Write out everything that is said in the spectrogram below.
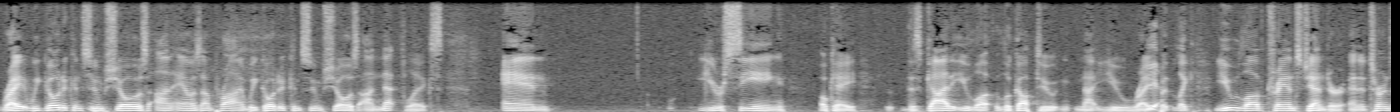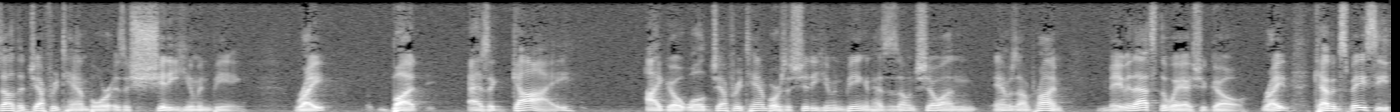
right? We go to consume shows on Amazon Prime, we go to consume shows on Netflix and you're seeing okay this guy that you lo- look up to not you right Yeah. but like you love transgender and it turns out that jeffrey tambor is a shitty human being right but as a guy i go well jeffrey tambor is a shitty human being and has his own show on amazon prime. Maybe that's the way i should go right? Kevin spacey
